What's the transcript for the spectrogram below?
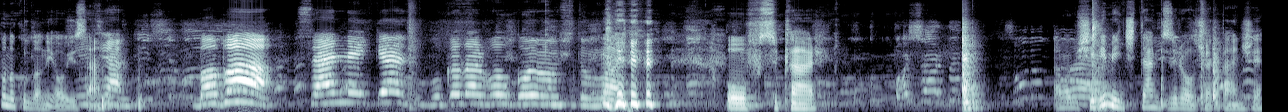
bunu kullanıyor o yüzden. Diyeceğim. Baba senleyken bu kadar bol koymamıştım ben. of süper. Ama bir şey değil mi? Cidden güzel olacak bence.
